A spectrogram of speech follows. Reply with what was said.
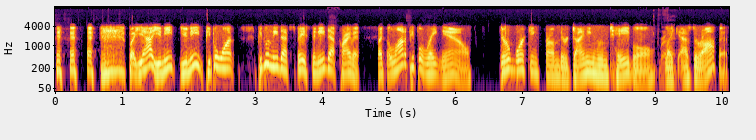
but yeah, you need you need people want people need that space. They need that private. Like a lot of people right now they're working from their dining room table, right. like as their office.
